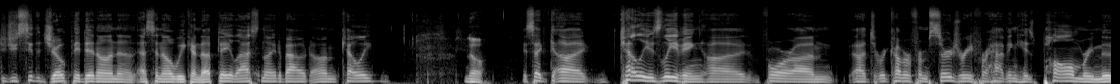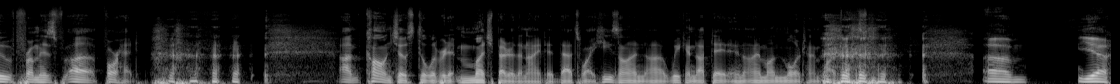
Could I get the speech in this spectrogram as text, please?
Did you see the joke they did on uh, SNL Weekend Update last night about um, Kelly? No. It said uh, Kelly is leaving uh, for um, uh, to recover from surgery for having his palm removed from his uh, forehead. um, Colin Jost delivered it much better than I did. That's why he's on uh, Weekend Update and I'm on Mueller Time podcast. Yeah,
